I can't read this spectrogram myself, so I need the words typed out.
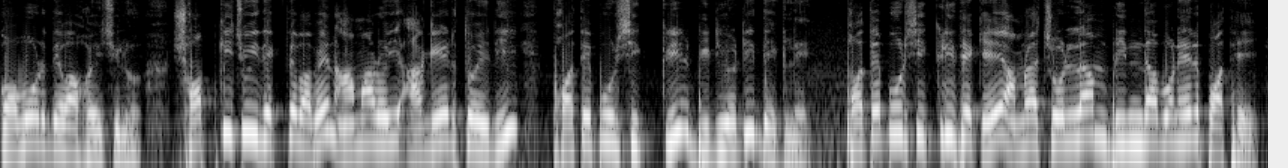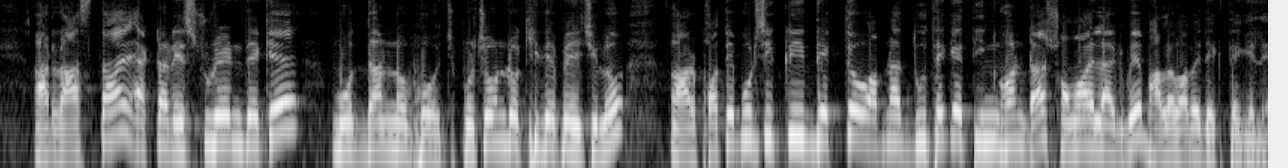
কবর দেওয়া হয়েছিল। সব কিছুই দেখতে পাবেন আমার ওই আগের তৈরি ফতেপুর সিক্রির ভিডিওটি দেখলে। ফতেপুর সিক্রি থেকে আমরা চললাম বৃন্দাবনের পথে আর রাস্তায় একটা রেস্টুরেন্ট দেখে মধ্যাহ্ন ভোজ। প্রচণ্ড খিদে পেয়েছিল। আর ফতেপুর সিক্রি দেখতেও আপনার দু থেকে তিন ঘণ্টা সময় লাগবে ভালোভাবে দেখতে গেলে।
